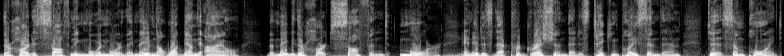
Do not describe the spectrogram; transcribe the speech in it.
Their heart is softening more and more. They may have not walked down the aisle but maybe their heart softened more. Mm-hmm. and it is that progression that is taking place in them to at some point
